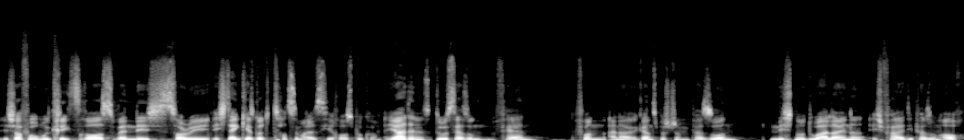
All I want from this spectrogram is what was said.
ich hoffe, Umut kriegt es raus. Wenn nicht, sorry. Ich denke, ihr solltet trotzdem alles hier rausbekommen. Ja, Dennis, du bist ja so ein Fan von einer ganz bestimmten Person. Nicht nur du alleine. Ich feiere die Person auch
